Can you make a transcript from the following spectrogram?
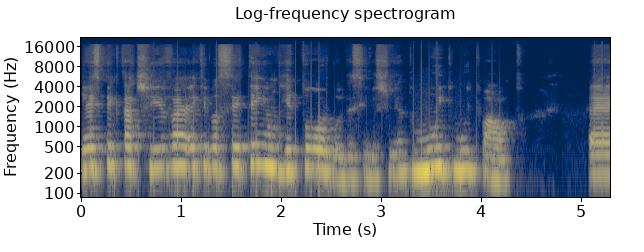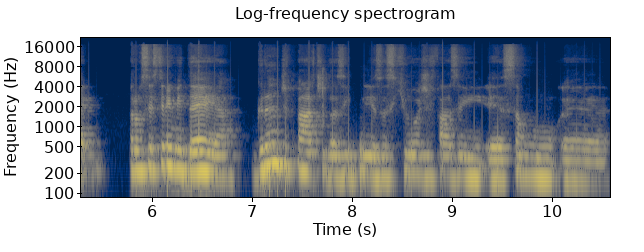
e a expectativa é que você tenha um retorno desse investimento muito, muito alto. É, Para vocês terem uma ideia, grande parte das empresas que hoje fazem, é, são, é,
